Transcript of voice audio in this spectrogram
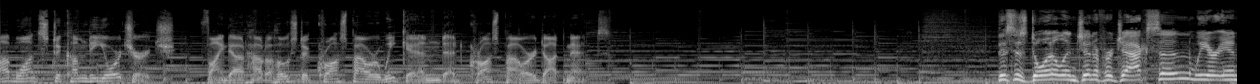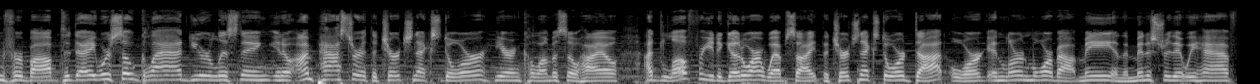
Bob wants to come to your church. Find out how to host a Crosspower weekend at crosspower.net. This is Doyle and Jennifer Jackson. We are in for Bob today. We're so glad you're listening. You know, I'm pastor at the church next door here in Columbus, Ohio. I'd love for you to go to our website, thechurchnextdoor.org, and learn more about me and the ministry that we have.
